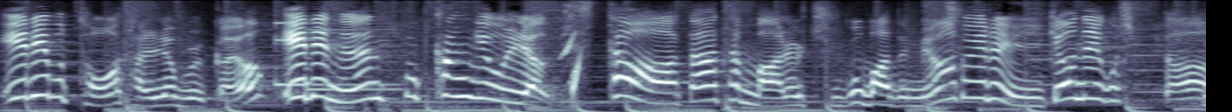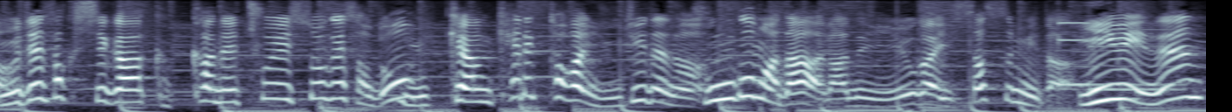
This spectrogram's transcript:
1위부터 달려볼까요? 1위는 혹한기 훈련. 스타와 따뜻한 말을 주고받으며 추위를 이겨내고 싶다. 유재석 씨가 극한의 추위 속에서도 유쾌한 캐릭터가 유지되나 궁금하다라는 이유가 있었습니다. 2위는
